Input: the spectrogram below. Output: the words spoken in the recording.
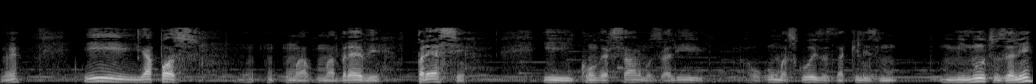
né? E após uma, uma breve prece e conversarmos ali algumas coisas naqueles m- minutos ali,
